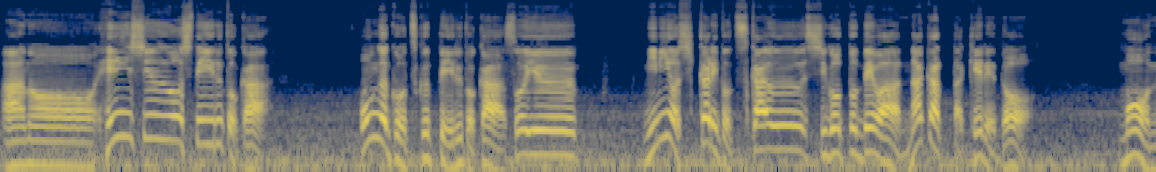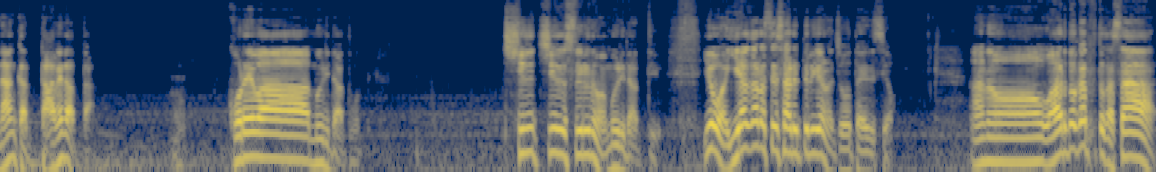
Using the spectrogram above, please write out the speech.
あのー、編集をしているとか、音楽を作っているとか、そういう耳をしっかりと使う仕事ではなかったけれど、もうなんかダメだった。これは無理だと思って。集中するのは無理だっていう。要は嫌がらせされてるような状態ですよ。あのー、ワールドカップとかさ、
